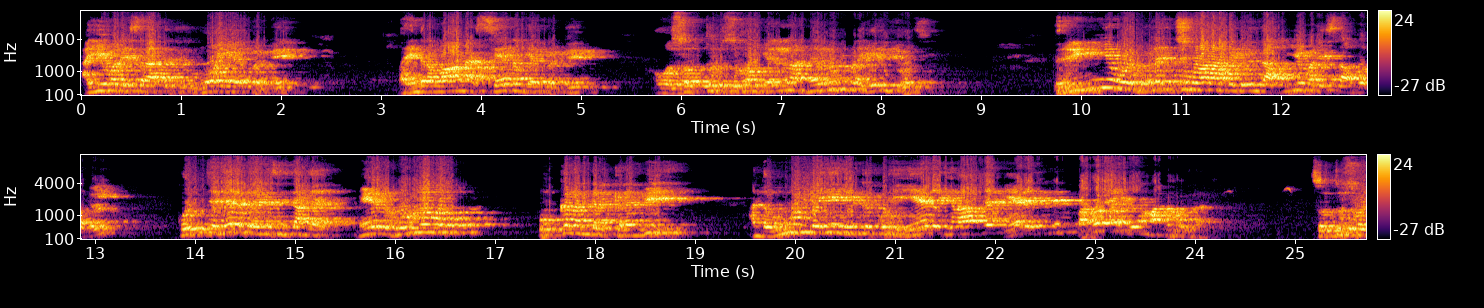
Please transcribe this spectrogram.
ஐயூப் அலைஹிஸ்ஸலாத்துக்கு நோய் ஏற்பட்டு பயங்கரமான சேதம் ஏற்பட்டு அவங்க சொத்து சுகம் எல்லாம் நெருப்புல எரிஞ்சு வச்சு பெரிய ஒரு விளைச்சுவாராக இருந்த ஐயூப் அலைஹிஸ்ஸலாம் அவர்கள் கொஞ்ச நேரத்தில் என்ன செஞ்சாங்க மேல முழுவதும் பொக்கலங்கள் கிளம்பி அந்த ஊரிலேயே இருக்கக்கூடிய ஏழைகளாக ஏழைகளே பரவாயில்லை மாற்றப்படுறாங்க சொத்து சுவை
